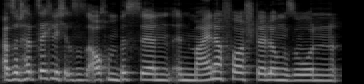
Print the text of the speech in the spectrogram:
Also tatsächlich ist es auch ein bisschen in meiner Vorstellung so eine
